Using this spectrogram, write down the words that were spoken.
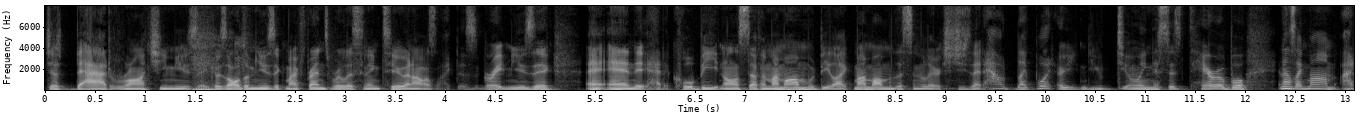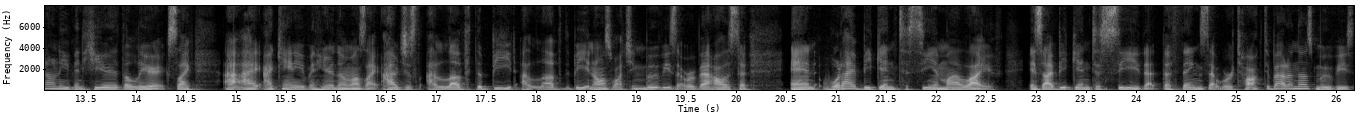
just bad, raunchy music. It was all the music my friends were listening to, and I was like, "This is great music," and, and it had a cool beat and all this stuff. And my mom would be like, "My mom would listen to lyrics. She's like, how, like, what are you doing? This is terrible." And I was like, "Mom, I don't even hear the lyrics. Like, I, I, I can't even hear them." I was like, "I just, I love the beat. I love the beat." And I was watching movies that were bad, all this stuff. And what I begin to see in my life is I begin to see that the things that were talked about in those movies,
